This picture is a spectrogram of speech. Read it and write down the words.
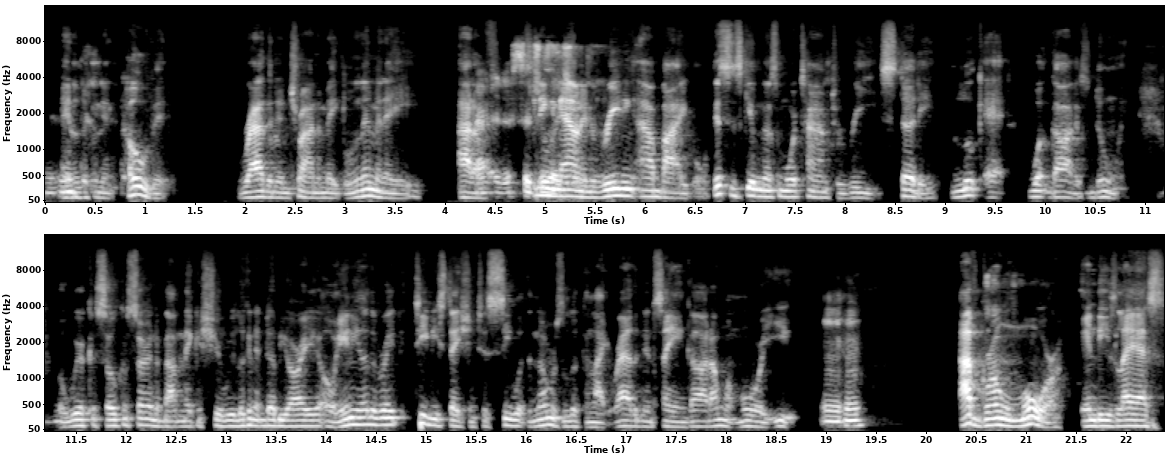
hmm and looking at COVID rather than trying to make lemonade out of sitting down and reading our Bible. This is giving us more time to read, study, look at what God is doing. But we're so concerned about making sure we're looking at WRA or any other TV station to see what the numbers are looking like rather than saying, God, I want more of you. hmm I've grown more in these last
